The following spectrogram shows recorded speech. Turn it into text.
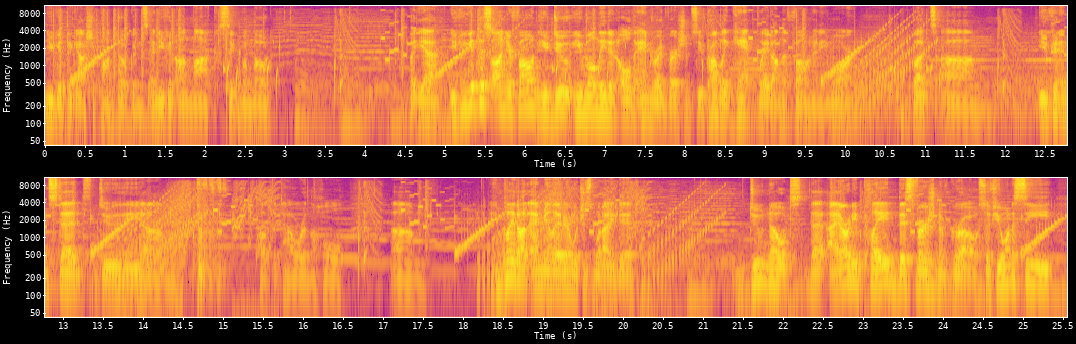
you get the Gashapon tokens and you can unlock Sigma mode. But yeah, you can get this on your phone. You do, you will need an old Android version, so you probably can't play it on the phone anymore. But um, you can instead do the um, help the tower in the hole. Um, you can play it on emulator, which is what I did. Do note that I already played this version of Grow, so if you want to see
